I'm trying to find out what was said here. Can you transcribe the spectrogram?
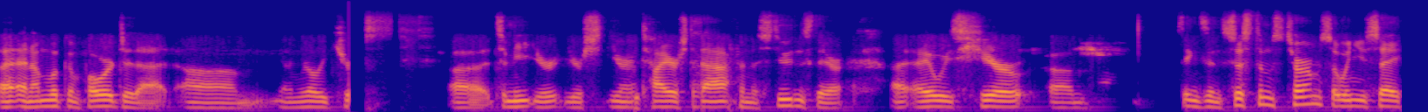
uh, and I'm looking forward to that. Um, I'm really curious uh, to meet your your your entire staff and the students there. I, I always hear um, things in systems terms. So when you say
